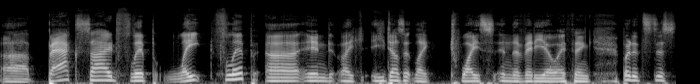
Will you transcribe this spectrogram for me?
uh, backside flip, late flip, uh, and like he does it like twice in the video, I think. But it's this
